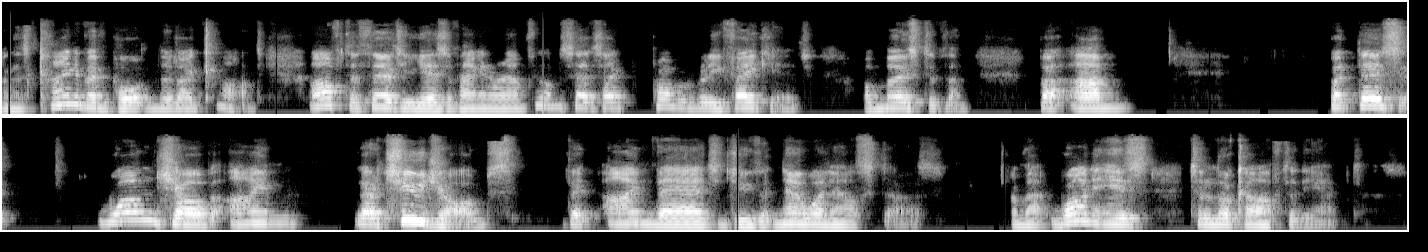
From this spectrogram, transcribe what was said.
And it's kind of important that I can't. After 30 years of hanging around film sets, I probably fake it, or most of them. But um, but there's one job I'm there are two jobs that I'm there to do that no one else does. And that one is to look after the actors.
